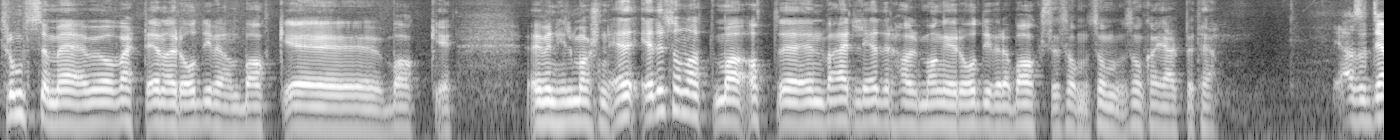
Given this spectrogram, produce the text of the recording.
Tromsø med, med å vært en av rådgiverne bak, eh, bak eh, Øyvind Hilmarsen. Er, er, det sånn at, at enhver leder har mange rådgivere bak seg som, som, som kan hjelpe til? Altså Det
